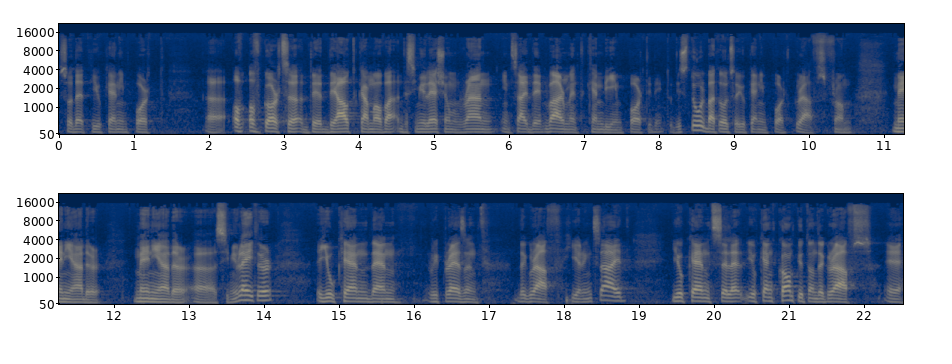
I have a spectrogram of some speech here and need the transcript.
so that you can import uh, of, of, course, uh, the, the outcome of uh, the simulation run inside the environment can be imported into this tool, but also you can import graphs from many other, many other uh, simulator. You can then represent the graph here inside. You can, select, you can compute on the graphs a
